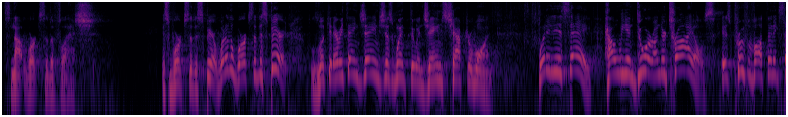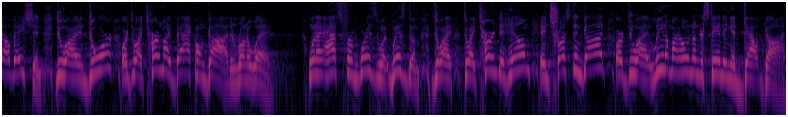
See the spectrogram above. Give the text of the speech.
it's not works of the flesh. It's works of the Spirit. What are the works of the Spirit? Look at everything James just went through in James chapter 1. What did it say? How we endure under trials is proof of authentic salvation. Do I endure or do I turn my back on God and run away? When I ask for wisdom, do I, do I turn to Him and trust in God or do I lean on my own understanding and doubt God?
